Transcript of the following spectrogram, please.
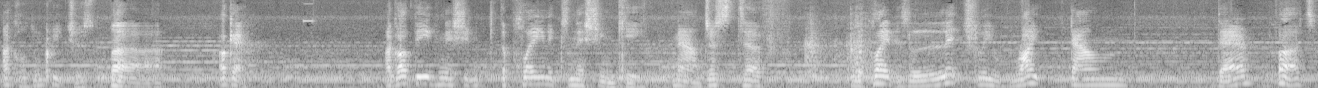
I called them creatures. But okay. I got the ignition, the plane ignition key. Now, just uh, the plane is literally right down there, but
